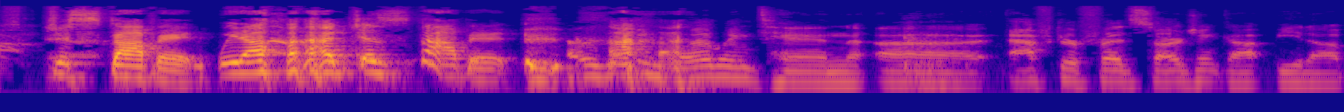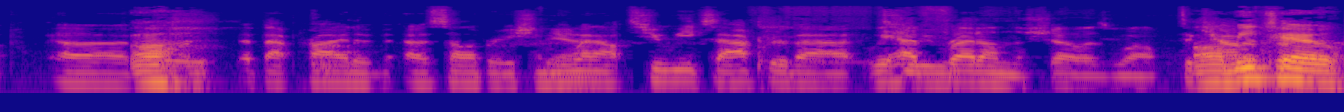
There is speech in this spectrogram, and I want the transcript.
just stop it. We don't just stop it. I was up in Burlington uh, after Fred Sargeant got beat up uh, at that Pride of, uh, celebration. Yeah. We went out two weeks after that. We to, had Fred on the show as well. Oh, me too.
